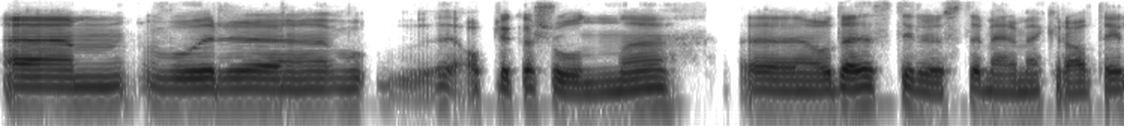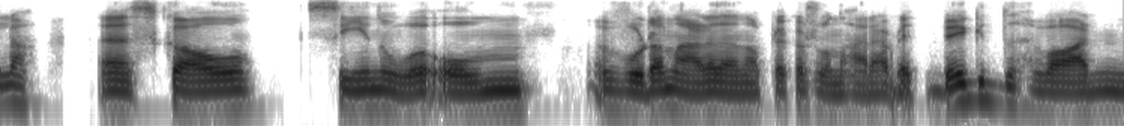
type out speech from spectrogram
Um, hvor, eh, applikasjonene, eh, og det stilles det mer og mer krav til, da, skal si noe om hvordan er det den applikasjonen her er blitt bygd, hva, er den,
